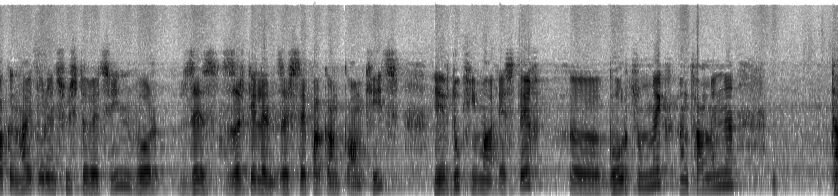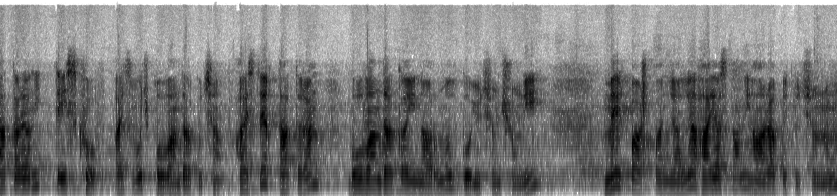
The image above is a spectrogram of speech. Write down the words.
ակնհայտորեն ցույց տվեցին, որ ձեզ զրկել են ձեր սեփական կամքից եւ դուք հիմա այստեղ գործում եք ընդամենը դատարանի տեսքով, բայց ոչ բովանդակությամբ։ Այստեղ դատարան բովանդակային առումով գոյություն չունի։ Մեր պաշտպանյալը Հայաստանի Հանրապետությունում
